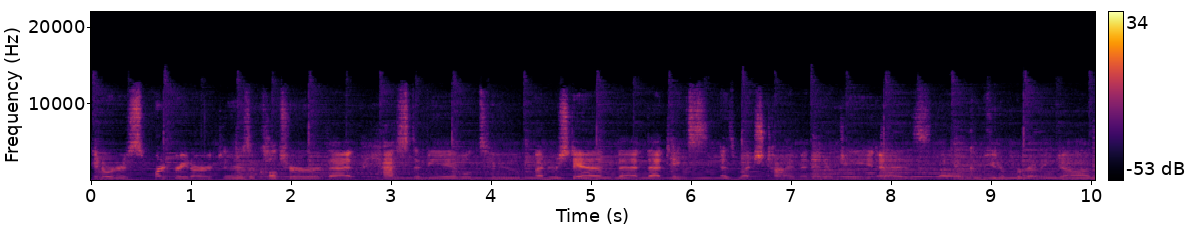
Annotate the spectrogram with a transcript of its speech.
in order to support great art, there is a culture that has to be able to understand that that takes as much time and energy as a computer programming job.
